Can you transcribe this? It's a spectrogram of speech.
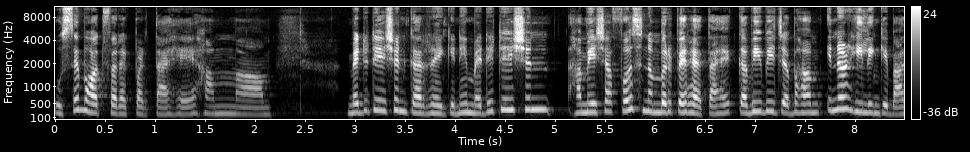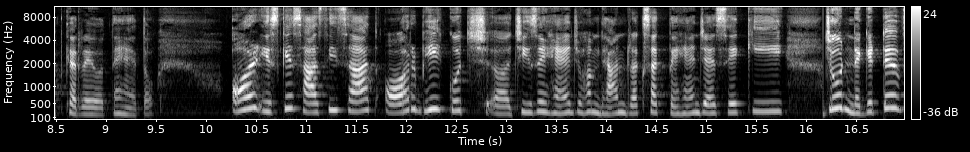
उससे बहुत फ़र्क पड़ता है। हम मेडिटेशन कर रहे हैं कि नहीं? मेडिटेशन हमेशा फ़र्स्ट नंबर पे रहता है। कभी भी जब हम इनर हीलिंग की बात कर रहे होते हैं तो। और इसके साथ ही साथ और भी कुछ चीज़ें हैं जो हम ध्यान रख सकते हैं। जैसे कि जो नेगेटिव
